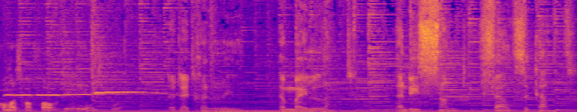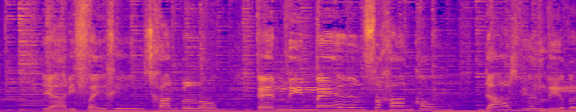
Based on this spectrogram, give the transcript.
kom ons gaan volg die reënspoor. Dit het gereën in my land in die sandveld se kant. Ja, die vygies gaan blom en die mense gaan kom. Daar's weer lewe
